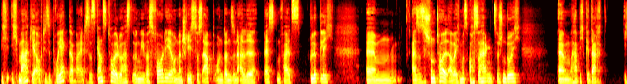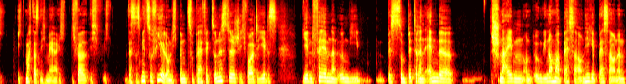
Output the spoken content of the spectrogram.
ich, ich mag ja auch diese Projektarbeit. Das ist ganz toll. Du hast irgendwie was vor dir und dann schließt du es ab und dann sind alle bestenfalls glücklich. Ähm, also es ist schon toll. Aber ich muss auch sagen, zwischendurch ähm, habe ich gedacht, ich, ich mache das nicht mehr. Ich, ich war, ich, ich, das ist mir zu viel und ich bin zu perfektionistisch. Ich wollte jedes jeden Film dann irgendwie bis zum bitteren Ende schneiden und irgendwie nochmal besser und hier geht besser. Und dann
